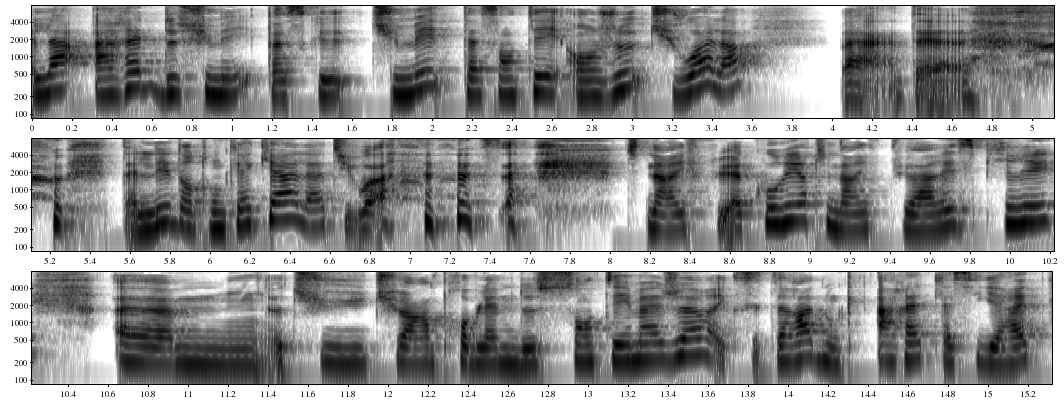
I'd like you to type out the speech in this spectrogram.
là arrête de fumer parce que tu mets ta santé en jeu, tu vois là, bah, t'as le nez dans ton caca là, tu vois. tu n'arrives plus à courir, tu n'arrives plus à respirer, euh, tu, tu as un problème de santé majeur, etc. Donc arrête la cigarette.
